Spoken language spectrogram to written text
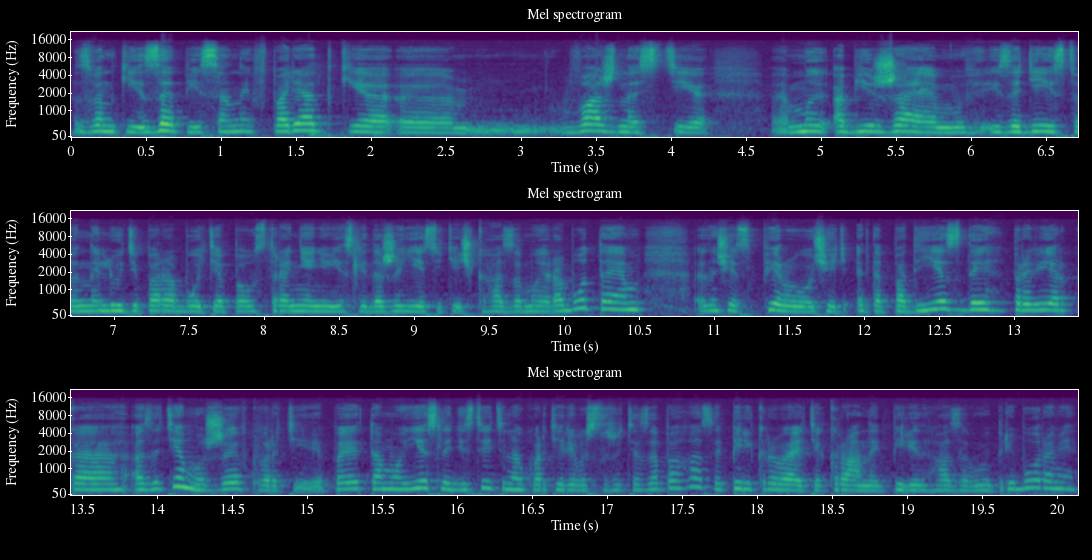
звонки записаны в порядке э, важности. э, Мы объезжаем и задействованы люди по работе, по устранению, если даже есть утечка газа, мы работаем. Значит, в первую очередь это подъезды, проверка, а затем уже в квартире. Поэтому, если действительно в квартире вы слышите запах газа, перекрывайте краны перед газовыми приборами,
